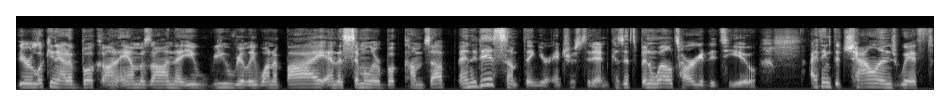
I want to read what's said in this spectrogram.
you're looking at a book on Amazon that you, you really want to buy and a similar book comes up and it is something you're interested in because it's been well targeted to you. I think the challenge with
